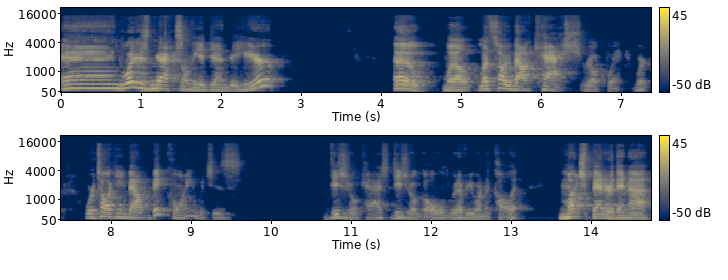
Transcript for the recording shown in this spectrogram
And what is next on the agenda here? Oh, well, let's talk about cash real quick. We're we're talking about Bitcoin, which is digital cash, digital gold, whatever you want to call it. Much better than uh,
